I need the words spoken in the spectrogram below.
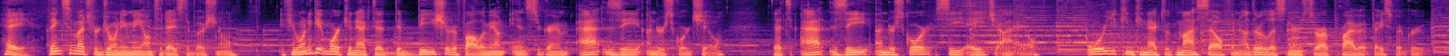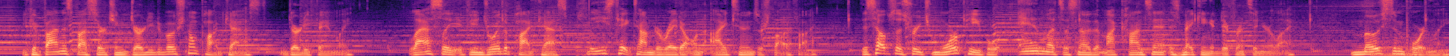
Hey, thanks so much for joining me on today's devotional. If you want to get more connected, then be sure to follow me on Instagram at Z underscore chill. That's at Z underscore C H I L. Or you can connect with myself and other listeners through our private Facebook group. You can find this by searching Dirty Devotional Podcast, Dirty Family. Lastly, if you enjoy the podcast, please take time to rate it on iTunes or Spotify. This helps us reach more people and lets us know that my content is making a difference in your life. Most importantly,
